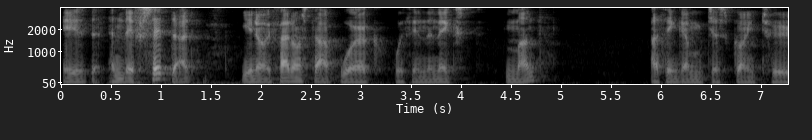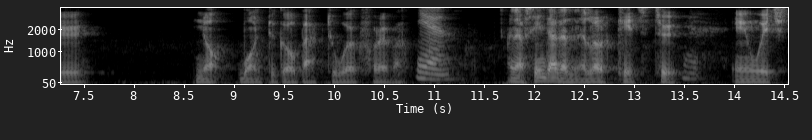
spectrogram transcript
is that, and they've said that, you know, if I don't start work within the next month, I think I'm just going to not want to go back to work forever. yeah And I've seen that in a lot of kids too, Yeah. In which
